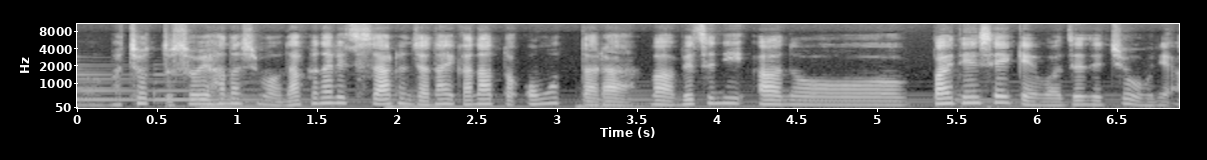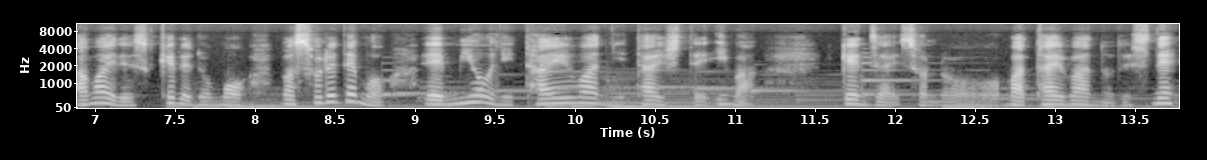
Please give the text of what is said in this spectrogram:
のまあ、ちょっとそういう話もなくなりつつあるんじゃないかなと思ったら、まあ、別にあのバイデン政権は全然中国に甘いですけれども、まあ、それでも、えー妙に台湾に対して今、現在、その、まあ、台湾のですね、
